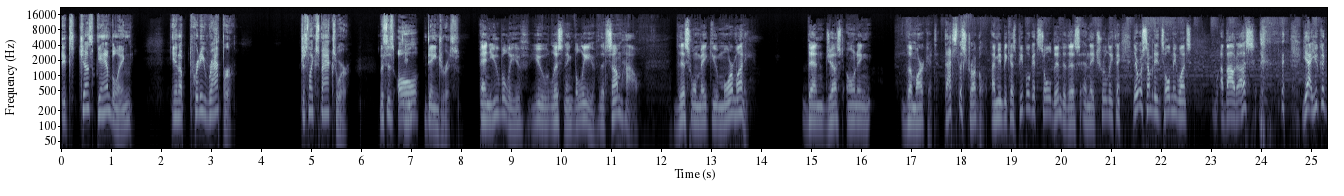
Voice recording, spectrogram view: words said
it's just gambling in a pretty wrapper, just like SPACs were. This is all and, dangerous. And you believe, you listening, believe that somehow this will make you more money than just owning the market. That's the struggle. I mean, because people get sold into this and they truly think. There was somebody that told me once about us. yeah, you could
